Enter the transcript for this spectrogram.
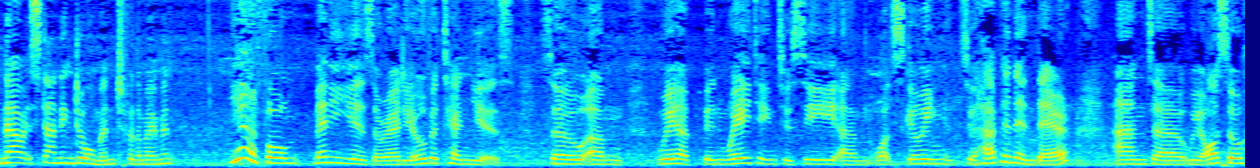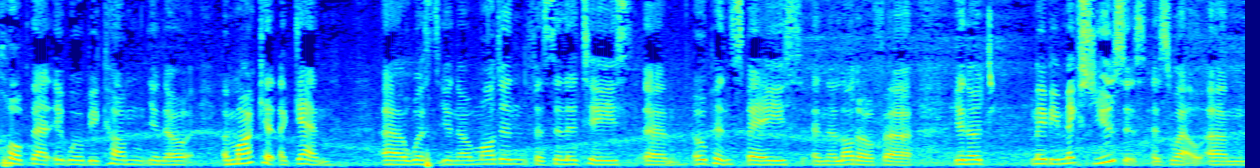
Now it's standing dormant for the moment? Yeah, for many years already, over 10 years. So um, we have been waiting to see um, what's going to happen in there. And uh, we also hope that it will become, you know, a market again uh, with, you know, modern facilities, um, open space, and a lot of, uh, you know, maybe mixed uses as well, um,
